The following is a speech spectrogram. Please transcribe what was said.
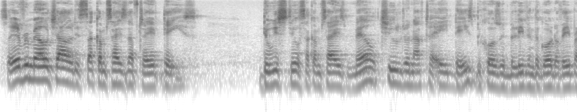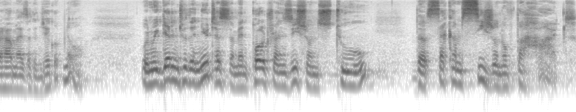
So every male child is circumcised after eight days. Do we still circumcise male children after eight days because we believe in the God of Abraham, Isaac, and Jacob? No. When we get into the New Testament, Paul transitions to the circumcision of the heart.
